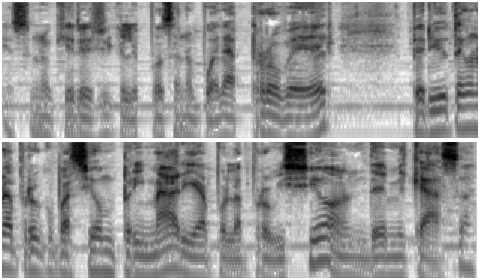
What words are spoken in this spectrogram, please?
eso no quiere decir que la esposa no pueda proveer, pero yo tengo una preocupación primaria por la provisión de mi casa,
